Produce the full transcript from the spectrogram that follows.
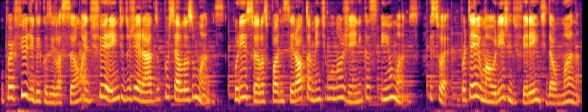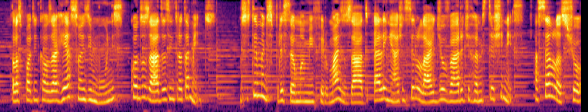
o perfil de glicosilação é diferente do gerado por células humanas. Por isso, elas podem ser altamente imunogênicas em humanos. Isso é, por terem uma origem diferente da humana, elas podem causar reações imunes quando usadas em tratamentos. O sistema de expressão mamífero mais usado é a linhagem celular de ovário de hamster chinês. As células CHO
